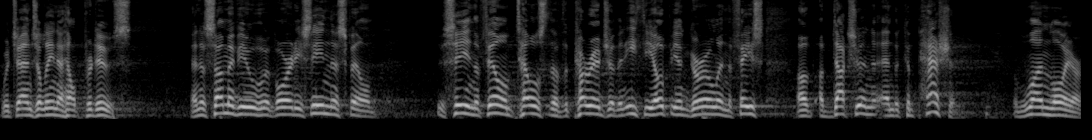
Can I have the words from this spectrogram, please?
which Angelina helped produce. And as some of you who have already seen this film, you've seen the film tells of the courage of an Ethiopian girl in the face of abduction and the compassion of one lawyer.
